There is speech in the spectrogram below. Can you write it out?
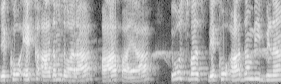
ਵੇਖੋ ਇੱਕ ਆਦਮ ਦੁਆਰਾ ਪਾਪ ਆਇਆ ਤੇ ਉਸ ਵਕਤ ਵੇਖੋ ਆਦਮ ਵੀ ਬਿਨਾ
